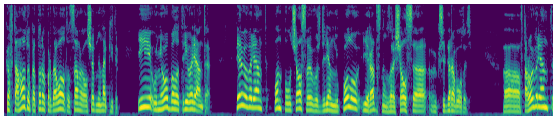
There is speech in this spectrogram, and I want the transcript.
к автомату, который продавал этот самый волшебный напиток. И у него было три варианта. Первый вариант – он получал свою вожделенную колу и радостно возвращался э, к себе работать. А, второй вариант,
